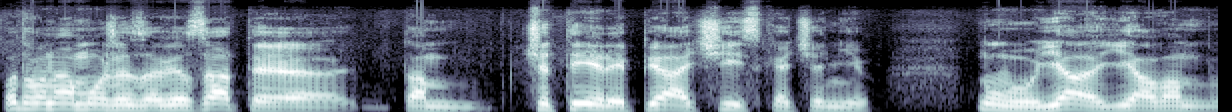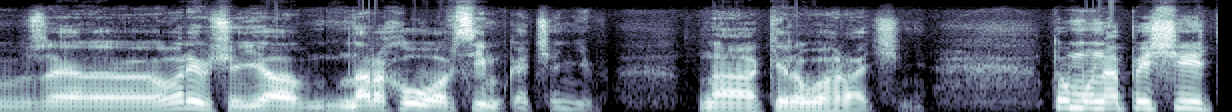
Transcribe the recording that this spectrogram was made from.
От вона може зав'язати там 4, 5, 6 качанів. Ну, я, я вам вже говорив, що я нараховував 7 качанів на Кіровоградщині. Тому напишіть,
